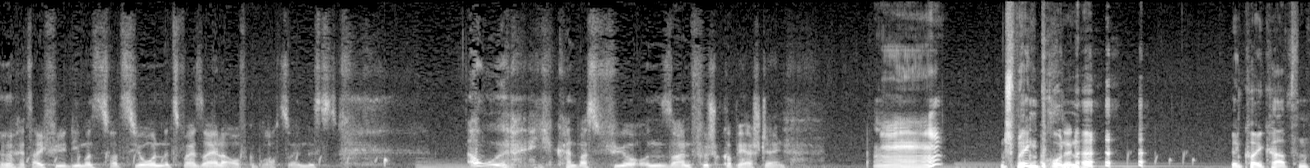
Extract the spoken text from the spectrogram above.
Äh, jetzt habe ich für die Demonstration zwei Seile aufgebraucht, so ein Mist. Oh, ich kann was für unseren Fischkopf herstellen. Ein Springbrunnen, ne? Den Keukarpfen.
